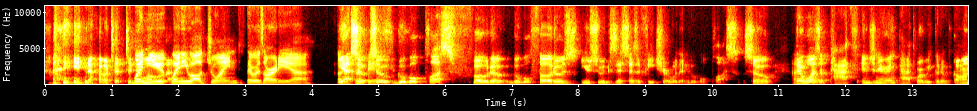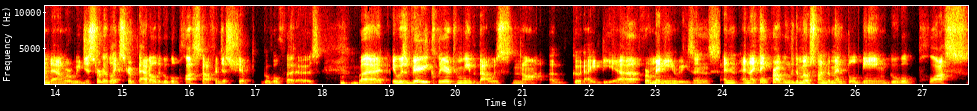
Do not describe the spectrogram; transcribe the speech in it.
you know, to, to when you when you all joined, there was already a, a yeah. So base. so Google Plus Photo Google Photos used to exist as a feature within Google Plus. So there was a path, engineering path, where we could have gone down, where we just sort of like stripped out all the Google Plus stuff and just shipped Google Photos. Mm-hmm. But it was very clear to me that that was not a good idea for many reasons. And, and I think probably the most fundamental being Google Plus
